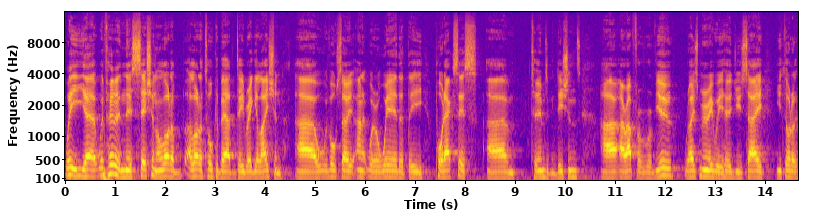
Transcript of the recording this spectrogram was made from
We, uh, we've heard in this session a lot of, a lot of talk about deregulation. Uh, we've also, we're aware that the port access um, terms and conditions are, are up for review. Rosemary, we heard you say you thought, it,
